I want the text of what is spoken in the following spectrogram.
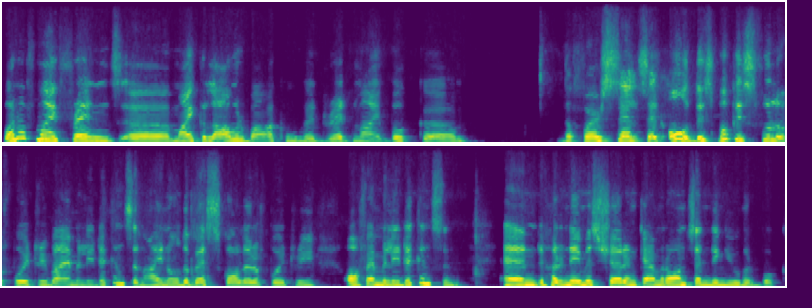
one of my friends, uh, Michael Auerbach, who had read my book, um, The First Cell, said, Oh, this book is full of poetry by Emily Dickinson. I know the best scholar of poetry of Emily Dickinson. And her name is Sharon Cameron, sending you her book.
